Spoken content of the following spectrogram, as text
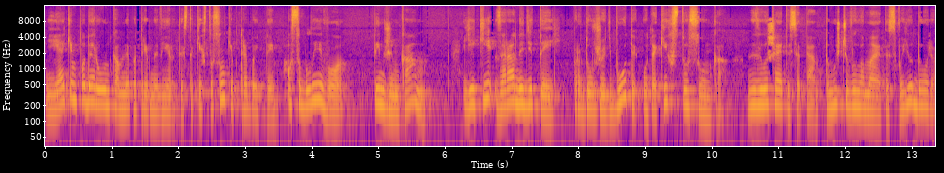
ніяким подарункам не потрібно вірити. З таких стосунків треба йти. Особливо тим жінкам, які заради дітей продовжують бути у таких стосунках. Не залишайтеся там, тому що ви ламаєте свою долю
